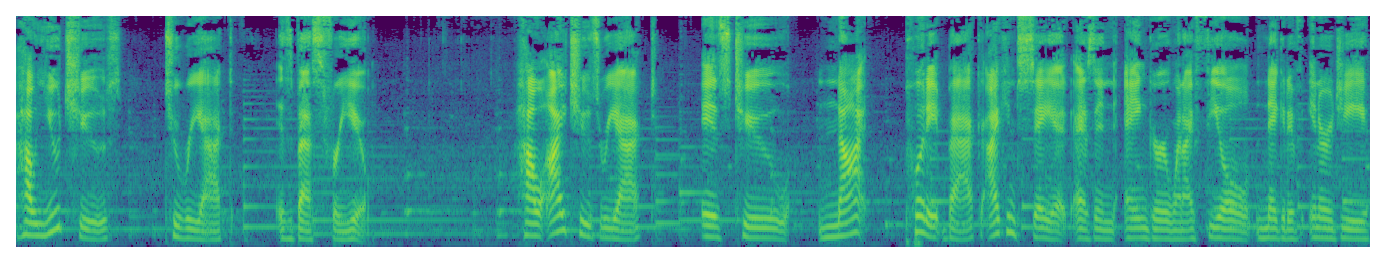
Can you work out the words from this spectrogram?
how you choose to react is best for you. How I choose react is to not put it back. I can say it as in anger when I feel negative energy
